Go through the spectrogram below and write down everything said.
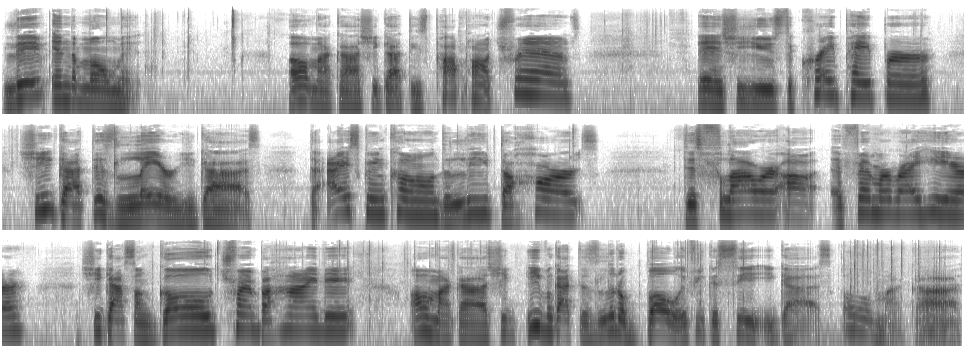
Live in the moment. Oh my gosh, she got these pom-pom trims. And she used the crepe paper. She got this layer, you guys. The ice cream cone, the leaf, the hearts, this flower uh, ephemera right here. She got some gold trim behind it. Oh my gosh. She even got this little bow, if you can see it, you guys. Oh my gosh.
